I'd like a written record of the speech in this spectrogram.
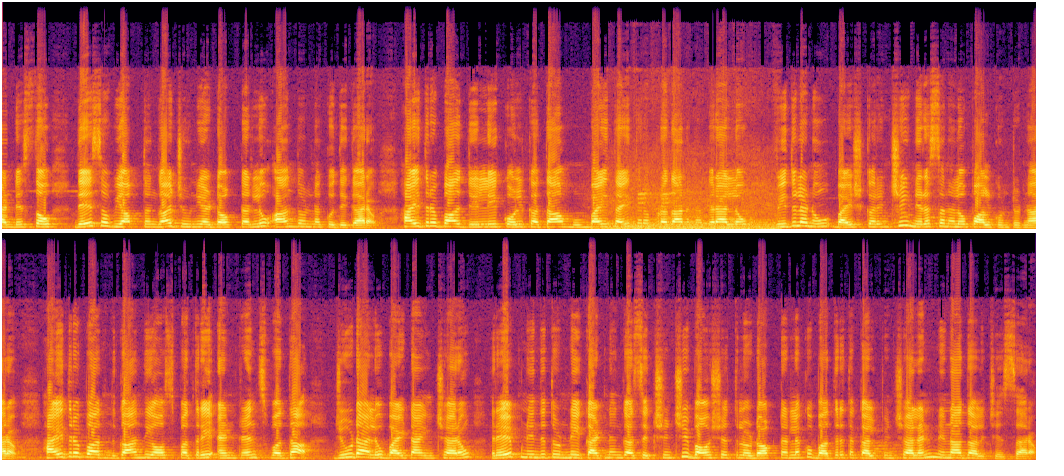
ఖండిస్తూ దేశవ్యాప్తంగా జూనియర్ డాక్టర్లు ఆందోళనకు దిగారు. హైదరాబాద్ ఢిల్లీ కోల్కతా ముంబై తదితర ప్రధాన నగరాల్లో విధులను బహిష్కరించి నిరసనలో పాల్గొంటున్నారు. హైదరాబాద్ గాంధీ ఆసుపత్రి ఎంట్రన్స్ వద్ద జూడాలు బైఠాయించారు. రేప్ నిందితుడిని కఠినంగా శిక్షించి భవిష్యత్తులో డాక్టర్లకు భద్రత కల్పించాలని నినాదాలు చేశారు.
